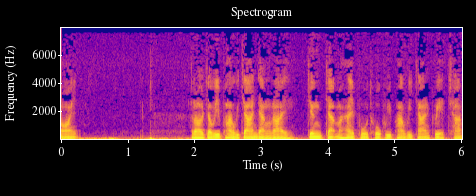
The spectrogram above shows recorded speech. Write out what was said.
น้อย เราจะวิพากษ์วิจารณ์อย่างไร จึงจะไม่ให้ผู้ถูกวิพากษ์วิจารณ์เกลียดชัง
